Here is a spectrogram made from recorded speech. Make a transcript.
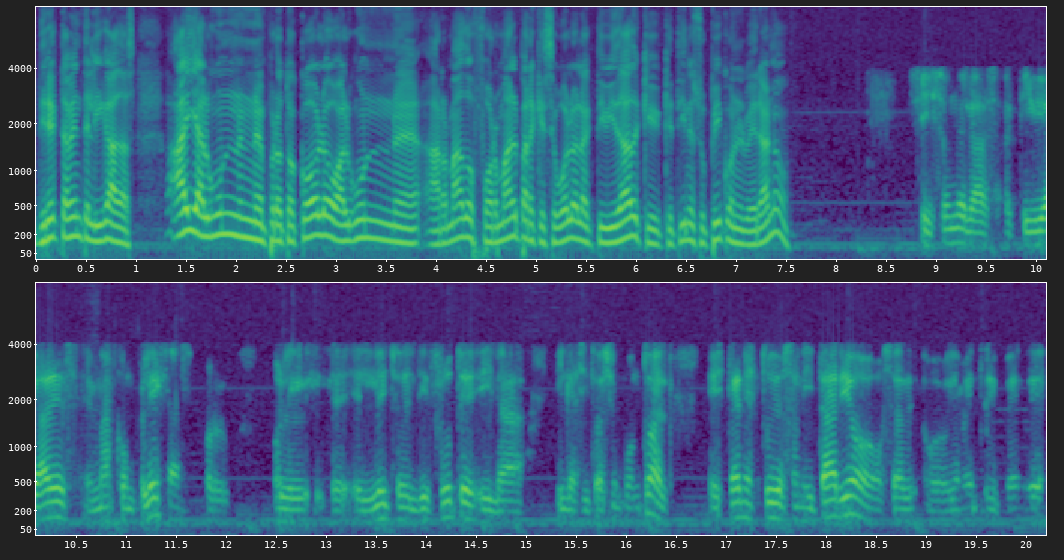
directamente ligadas. ¿Hay algún protocolo o algún eh, armado formal para que se vuelva la actividad que tiene su pico en el verano? Sí, son de las actividades eh, más complejas por, el, hecho del disfrute y la, y la situación puntual. Está en estudio sanitario, o sea, obviamente depende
